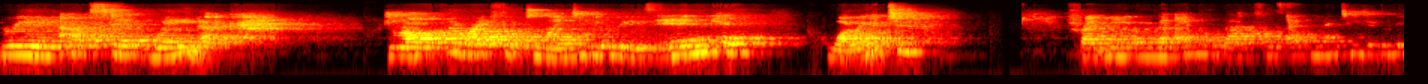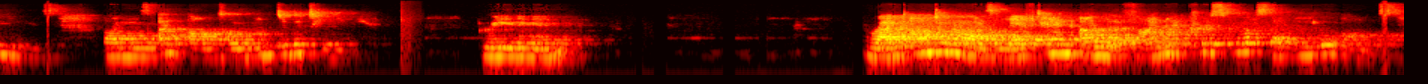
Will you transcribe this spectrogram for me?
Breathing out, step way back. Drop the right foot to 90 degrees. Inhale, warrior two. Front knee over ankle, back foot at 90 degrees. Body is up, arms open to the T. Breathing in. Right arm to rise, left hand under. Find that crisscross, that eagle arms.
